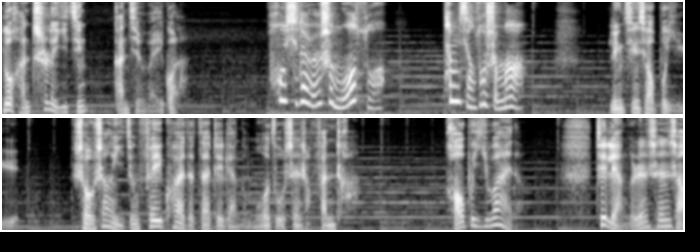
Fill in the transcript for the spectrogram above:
洛寒吃了一惊，赶紧围过来。偷袭的人是魔族，他们想做什么？林青霄不以喻，手上已经飞快的在这两个魔族身上翻查。毫不意外的，这两个人身上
